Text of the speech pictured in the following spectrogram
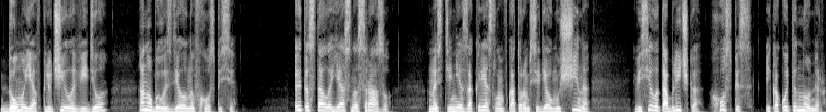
Дома я включила видео, оно было сделано в хосписе. Это стало ясно сразу. На стене за креслом, в котором сидел мужчина, висела табличка «Хоспис» и какой-то номер.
